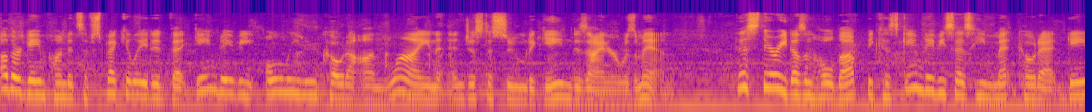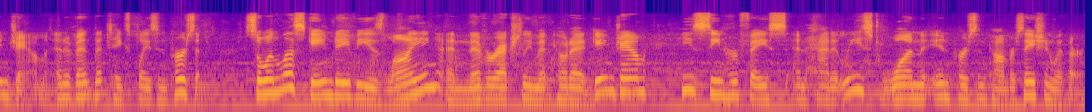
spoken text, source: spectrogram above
Other game pundits have speculated that Game Davy only knew Coda online and just assumed a game designer was a man. This theory doesn't hold up because Game Davy says he met Coda at Game Jam, an event that takes place in person. So unless Game Davy is lying and never actually met Coda at Game Jam, he's seen her face and had at least one in person conversation with her.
